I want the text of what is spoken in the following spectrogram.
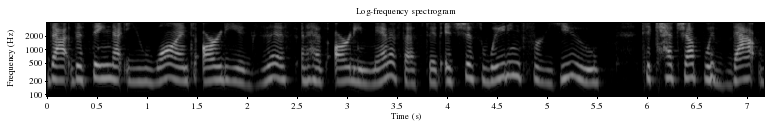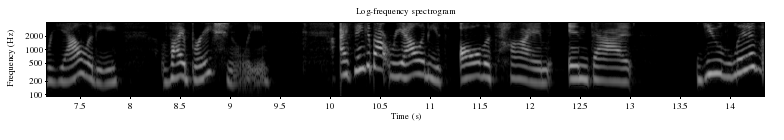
that the thing that you want already exists and has already manifested. It's just waiting for you to catch up with that reality vibrationally. I think about realities all the time in that you live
